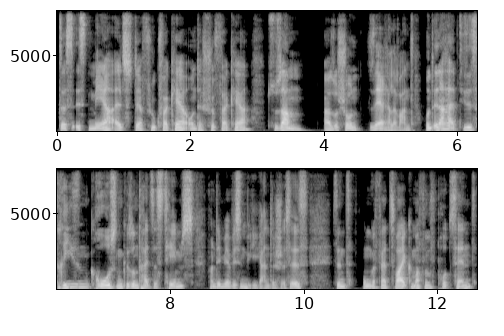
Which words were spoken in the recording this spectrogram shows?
Das ist mehr als der Flugverkehr und der Schiffverkehr zusammen. Also schon sehr relevant. Und innerhalb dieses riesengroßen Gesundheitssystems, von dem wir wissen, wie gigantisch es ist, sind ungefähr 2,5 Prozent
